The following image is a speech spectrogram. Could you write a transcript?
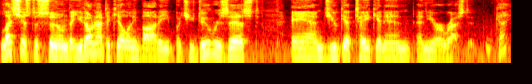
let's just assume that you don't have to kill anybody, but you do resist and you get taken in and you're arrested. Okay?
